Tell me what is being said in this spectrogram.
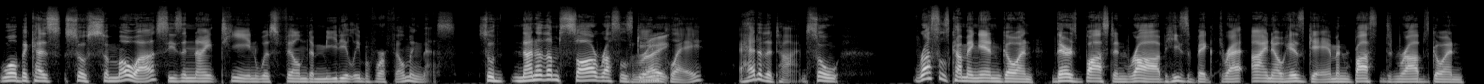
Well, because so Samoa season 19 was filmed immediately before filming this. So none of them saw Russell's Right. gameplay ahead of the time. So Russell's coming in going, there's Boston Rob. He's a big threat. I know his game. And Boston Rob's going,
